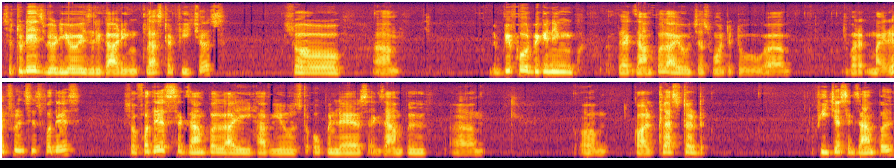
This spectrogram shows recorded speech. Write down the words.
So today's video is regarding clustered features. So um, before beginning the example I just wanted to um, give my references for this. So for this example I have used OpenLayer's example um, um, called clustered features example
